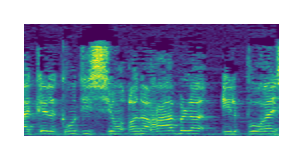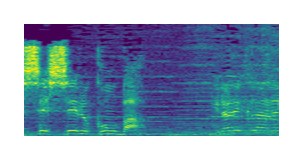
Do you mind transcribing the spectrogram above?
À quelles conditions honorables il pourrait cesser le combat. Il a déclaré.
